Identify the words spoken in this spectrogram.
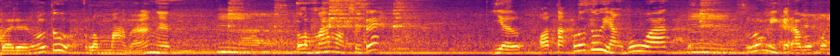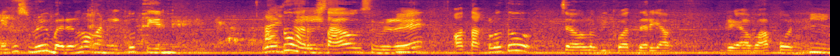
badan lu tuh lemah banget Hmm. lemah maksudnya ya otak lu tuh yang kuat. Hmm. lu mikir apa pun itu sebenarnya badan lu akan ngikutin. Lu I tuh harus tahu sebenarnya otak lu tuh jauh lebih kuat dari ap- dari apa pun. Hmm.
